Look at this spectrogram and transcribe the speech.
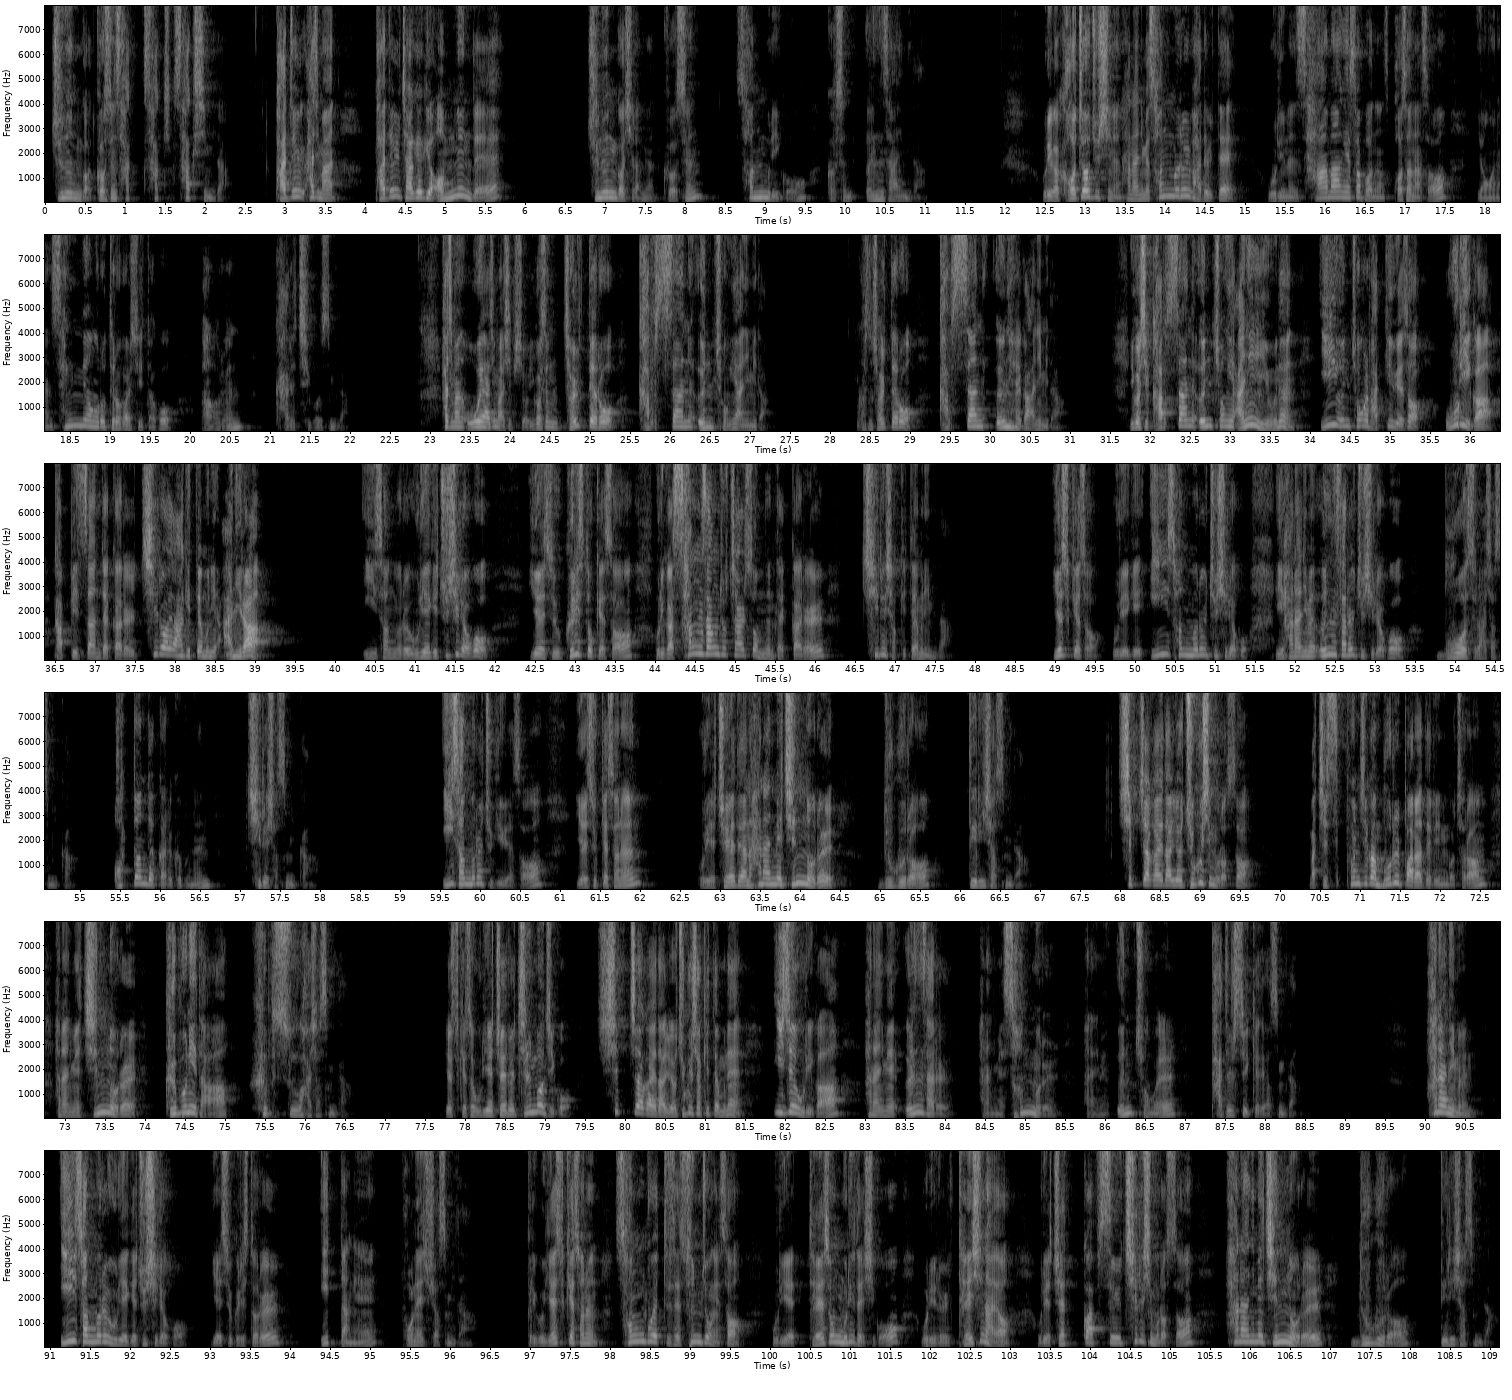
주는 것, 그것은 삭, 삭, 삭시입니다. 받을, 하지만 받을 자격이 없는데 주는 것이라면 그것은 선물이고 그것은 은사입니다. 우리가 거저 주시는 하나님의 선물을 받을 때 우리는 사망에서 벗어나서 영원한 생명으로 들어갈 수 있다고 바울은 가르치고 있습니다. 하지만 오해하지 마십시오. 이것은 절대로 값싼 은총이 아닙니다. 이것은 절대로 값싼 은혜가 아닙니다. 이것이 값싼 은총이 아닌 이유는 이 은총을 받기 위해서 우리가 값비싼 대가를 치러야 하기 때문이 아니라 이 선물을 우리에게 주시려고 예수 그리스도께서 우리가 상상조차 할 수 없는 대가를 치르셨기 때문입니다. 예수께서 우리에게 이 선물을 주시려고 이 하나님의 은사를 주시려고 무엇을 하셨습니까? 어떤 대가를 그분은 치르셨습니까? 이 선물을 주기 위해서 예수께서는 우리의 죄에 대한 하나님의 진노를 누구러 뜨리셨습니다. 십자가에 달려 죽으심으로써 마치 스폰지가 물을 빨아들이는 것처럼 하나님의 진노를 그분이 다 흡수하셨습니다. 예수께서 우리의 죄를 짊어지고 십자가에 달려 죽으셨기 때문에 이제 우리가 하나님의 은사를, 하나님의 선물을, 하나님의 은총을 받을 수 있게 되었습니다. 하나님은 이 선물을 우리에게 주시려고 예수 그리스도를 이 땅에 보내주셨습니다. 그리고 예수께서는 성부의 뜻에 순종해서 우리의 대속물이 되시고 우리를 대신하여 우리의 죄값을 치르심으로써 하나님의 진노를 누구러 뜨리셨습니다.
